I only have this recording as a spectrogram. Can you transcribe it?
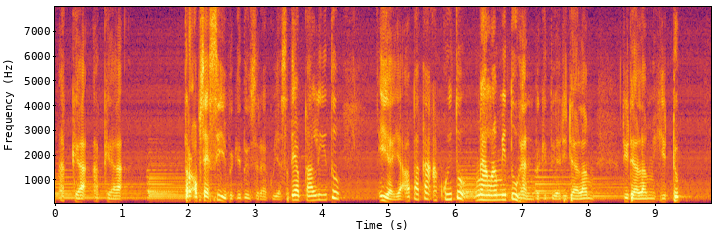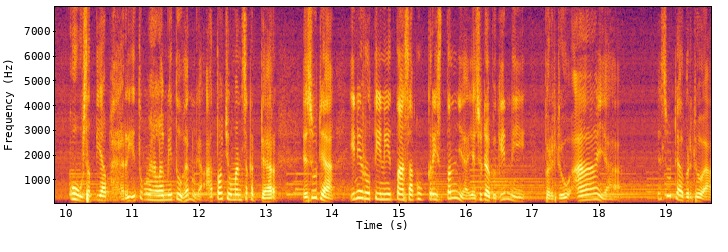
agak-agak terobsesi begitu saudaraku ya. Setiap kali itu iya ya, apakah aku itu ngalami Tuhan begitu ya di dalam di dalam hidupku setiap hari itu ngalami Tuhan enggak atau cuman sekedar ya sudah ini rutinitas aku Kristen ya ya sudah begini. Berdoa ya. Ya sudah berdoa.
